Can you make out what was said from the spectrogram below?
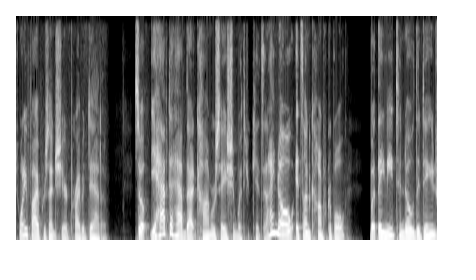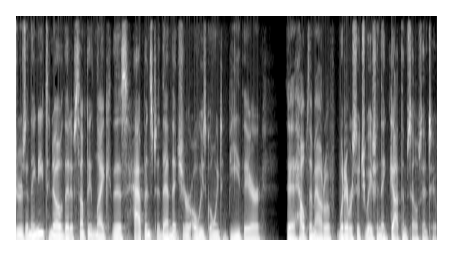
25% shared private data. So you have to have that conversation with your kids. And I know it's uncomfortable, but they need to know the dangers and they need to know that if something like this happens to them, that you're always going to be there to help them out of whatever situation they got themselves into.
